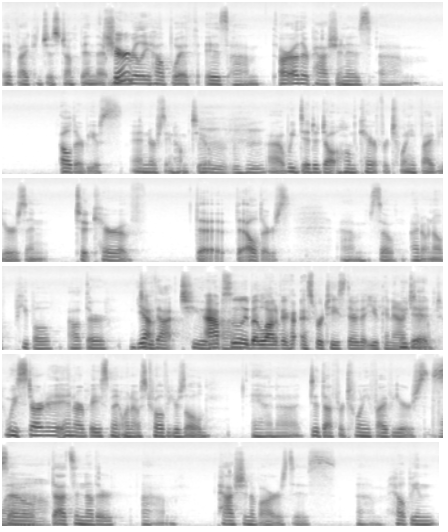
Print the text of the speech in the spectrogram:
if I can just jump in, that sure. we really help with is um, our other passion is um, elder abuse and nursing home too. Mm, mm-hmm. Uh, we did adult home care for 25 years and took care of the the elders. Um, so I don't know if people out there do yeah, that too. Absolutely, um, but a lot of expertise there that you can add. We to. did. We started in our basement when I was 12 years old, and uh, did that for 25 years. Wow. So that's another passion of ours is um, helping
